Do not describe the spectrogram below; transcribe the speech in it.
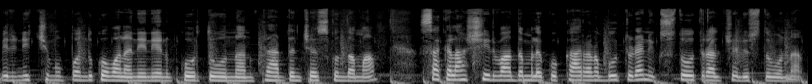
మీరు నిత్యము పొందుకోవాలని నేను కోరుతూ ఉన్నాను. ప్రార్థన చేసుకుందామా? సకల ఆశీర్వాదములకు కారణభూతుడా నీకు స్తోత్రాలు చెల్లిస్తూ ఉన్నాను.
